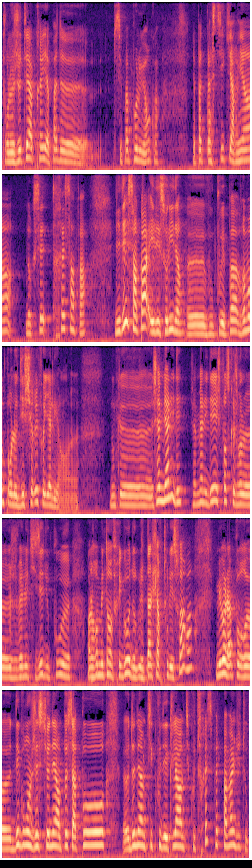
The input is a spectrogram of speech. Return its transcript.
pour le jeter après, il n'y a pas de, c'est pas polluant quoi. Il n'y a pas de plastique, il n'y a rien, donc c'est très sympa. L'idée est sympa et il est solide. Hein. vous pouvez pas vraiment pour le déchirer, il faut y aller. Hein. Donc euh, j'aime bien l'idée, j'aime bien l'idée et je pense que je, vais l'utiliser du coup euh, en le remettant au frigo. Donc je vais pas le faire tous les soirs, hein. mais voilà pour euh, décongestionner un peu sa peau, donner un petit coup d'éclat, un petit coup de frais, ça peut être pas mal du tout.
